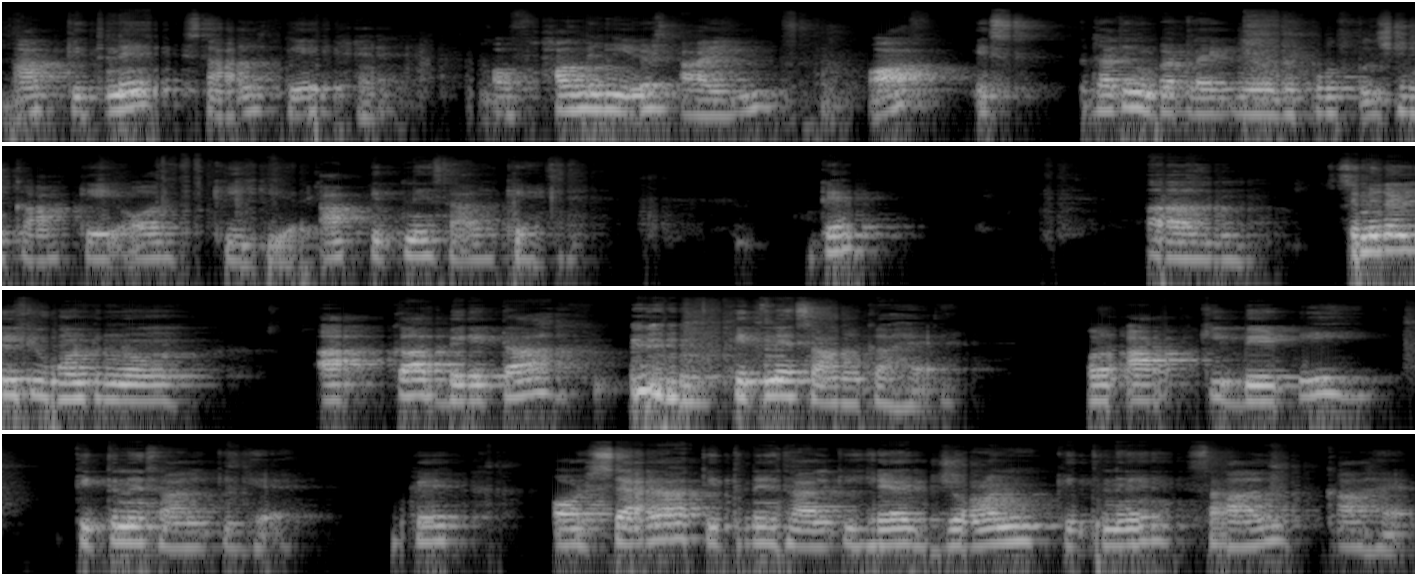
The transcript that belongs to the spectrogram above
आप कितने साल के हैं of how many years are you of is nothing but like you know the post position का के और की here आप कितने साल के हैं okay um, similarly if you want to know आपका बेटा कितने साल का है और आपकी बेटी कितने साल की है? ओके और सैरा कितने साल की है? जॉन कितने साल का है?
